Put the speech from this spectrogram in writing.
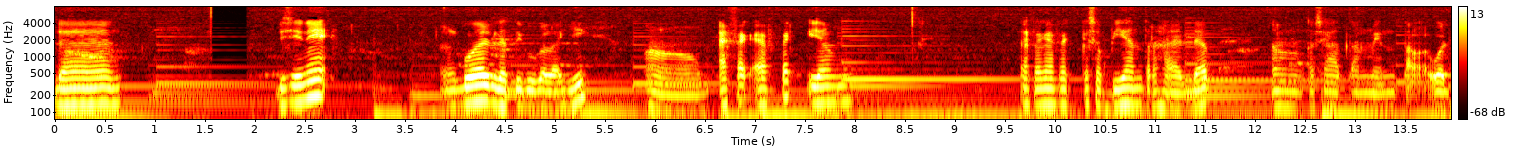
Dan di sini gue lihat di Google lagi efek-efek um, yang efek-efek kesepian terhadap um, kesehatan mental. Wad,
